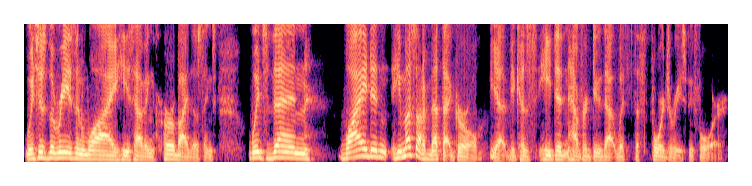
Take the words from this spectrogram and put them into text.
which is the reason why he's having her buy those things. Which then why didn't he must not have met that girl yet because he didn't have her do that with the forgeries before.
